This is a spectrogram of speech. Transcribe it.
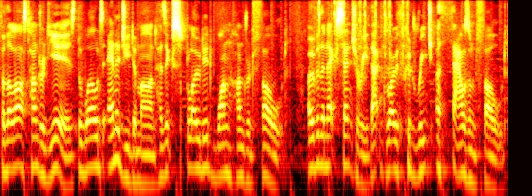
For the last hundred years, the world's energy demand has exploded 100 fold. Over the next century, that growth could reach a thousand-fold,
